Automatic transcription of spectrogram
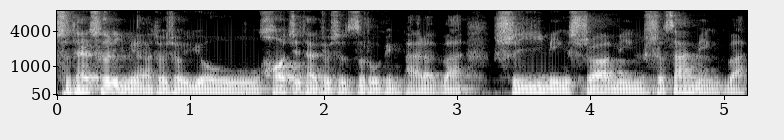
十台车里面啊，就是有好几台就是自主品牌了，对吧？十一名、十二名、十三名，对吧？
